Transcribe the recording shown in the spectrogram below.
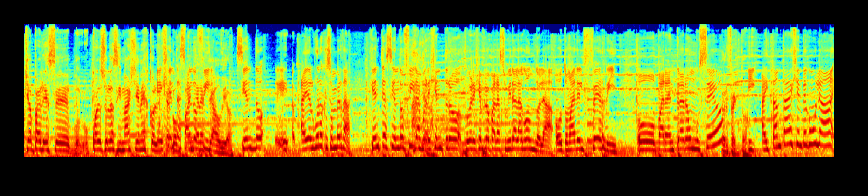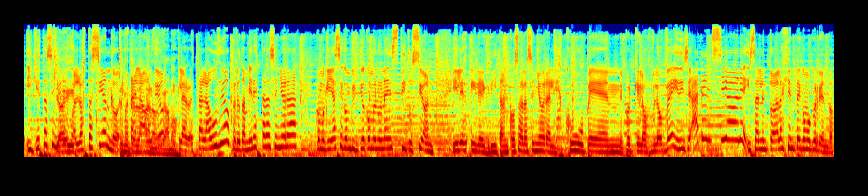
qué aparece? ¿Cuáles son las imágenes con las eh, que acompañan este fila, audio? Siendo, eh, hay algunos que son verdad. gente haciendo fila, Ah, por ejemplo, por ejemplo, para subir a la góndola o tomar el ferry o para entrar a un museo. Perfecto. Y hay tanta gente acumulada y que esta señora igual lo está haciendo. Está el mano, audio, claro, está el audio, pero también está la señora como que ya se convirtió como en una institución y le, y le gritan cosas a la señora, le escupen, porque los, los ve y dice, atención, y salen toda la gente como corriendo.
